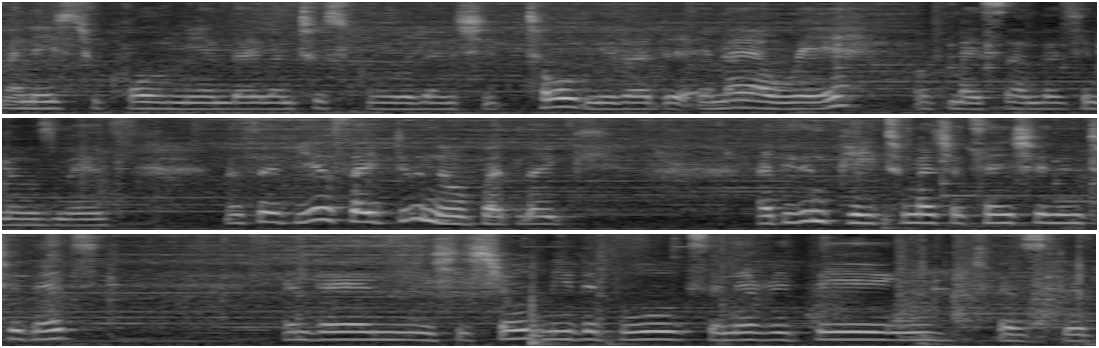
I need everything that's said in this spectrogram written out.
managed to call me, and I went to school, and she told me that, am I aware of my son that he knows maths? I said, yes, I do know, but like, I didn't pay too much attention into that. And then she showed me the books and everything. It was good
